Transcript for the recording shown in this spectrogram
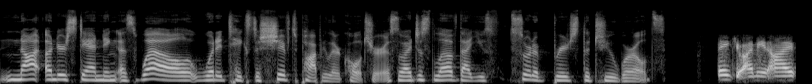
not understanding as well what it takes to shift popular culture. So I just love that you sort of bridge the two worlds. Thank you. I mean, I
